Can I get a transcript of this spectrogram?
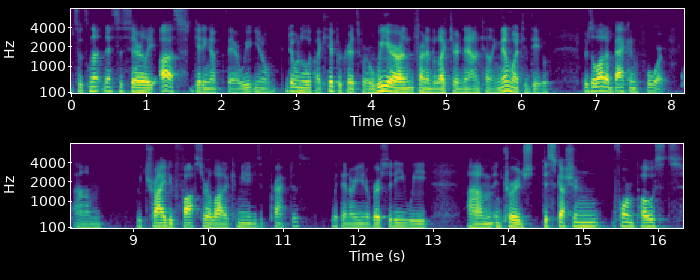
So it's not necessarily us getting up there. We you know don't want to look like hypocrites where we are in front of the lectern now and telling them what to do there's a lot of back and forth. Um, we try to foster a lot of communities of practice within our university. We um, encourage discussion forum posts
